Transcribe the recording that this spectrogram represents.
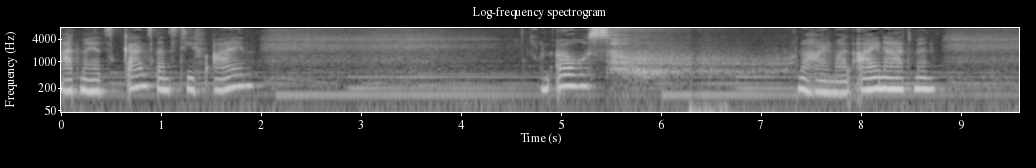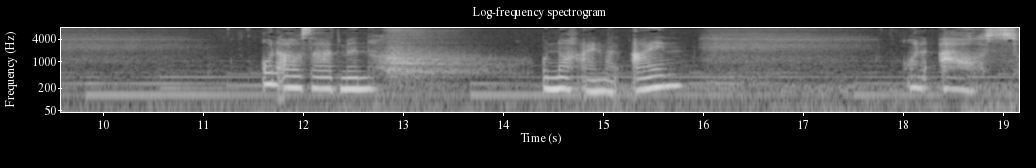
Atme jetzt ganz, ganz tief ein und aus. Noch einmal einatmen und ausatmen und noch einmal ein und aus.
